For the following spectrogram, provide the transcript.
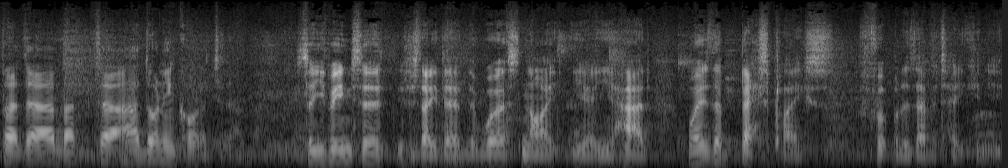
but uh, but uh, I don't encourage that. So you've been to, you say, the, the worst night yeah, you had. Where's the best place football has ever taken you?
